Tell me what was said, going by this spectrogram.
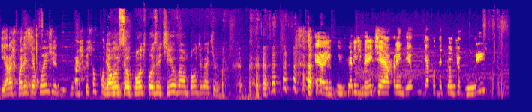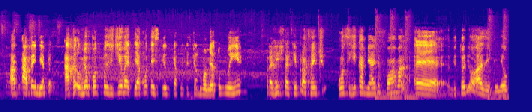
E elas podem ser corrigidas. Acho que isso é um ponto Então o positivo. seu ponto positivo é um ponto negativo. É, infelizmente é aprender com o que aconteceu de ruim. A- aprender. a- o meu ponto positivo é ter acontecido o que aconteceu no momento ruim, para a gente daqui para frente conseguir caminhar de forma é, vitoriosa, entendeu?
